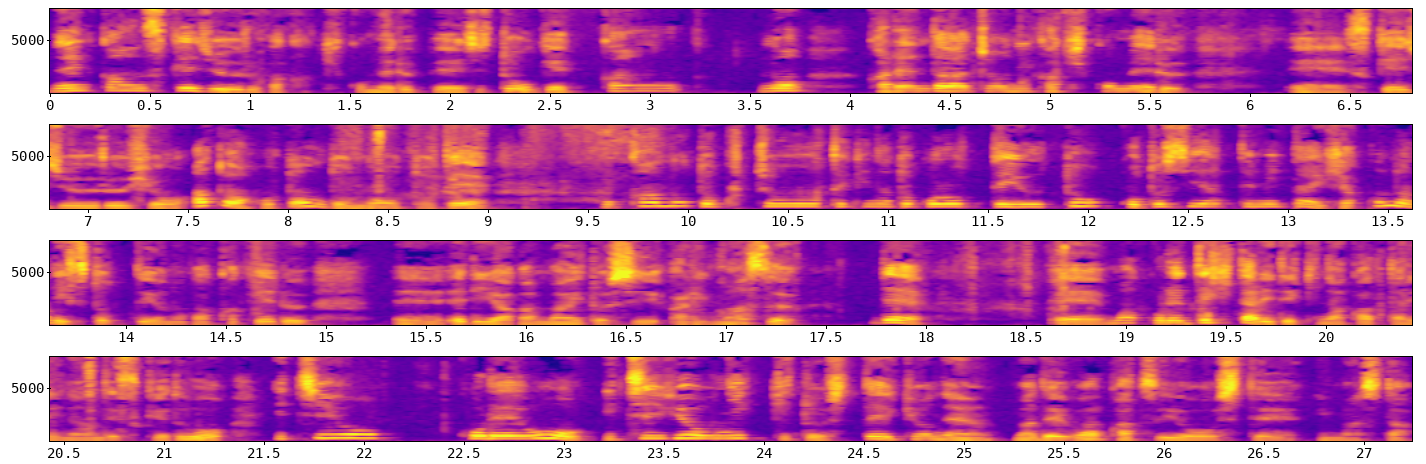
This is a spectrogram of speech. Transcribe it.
年間スケジュールが書き込めるページと月間のカレンダー帳に書き込める、えー、スケジュール表あとはほとんどノートで他の特徴的なところっていうと今年やってみたい100のリストっていうのが書ける、えエリアが毎年あります。で、えまあ、これできたりできなかったりなんですけど一応これを一行日記として去年までは活用していました。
